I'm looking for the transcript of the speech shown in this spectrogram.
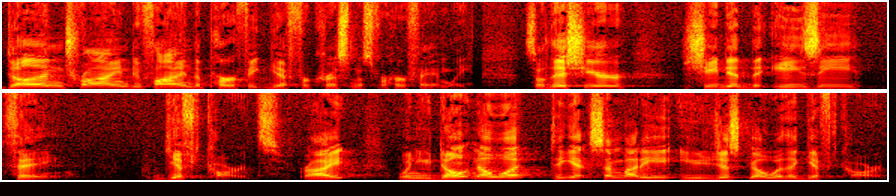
done trying to find the perfect gift for Christmas for her family. So this year, she did the easy thing gift cards, right? When you don't know what to get somebody, you just go with a gift card.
